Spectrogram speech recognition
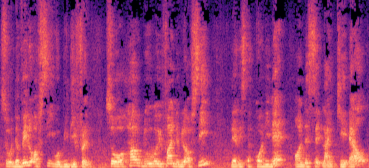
So the value of C will be different. So how do we find the value of C? There is a coordinate on the straight line KL.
